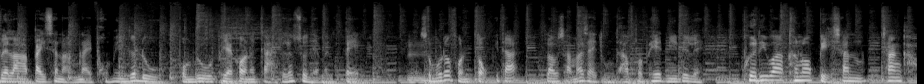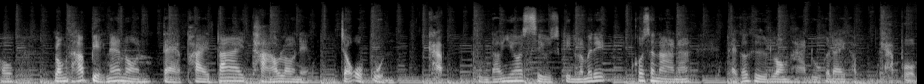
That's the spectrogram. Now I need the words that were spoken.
เวลาไปสนามไหนผมเองก็ดู ผมดูพยากรณ์อากาศแล้วส่วนใหญ่มันเป๊ะอืมสมมุติว่าฝนตกพี่ตะเราสามารถใส่ถุงเท้าประเภทนี้ได้เลย เพื่อที่ว่าข้างนอกเปียกช่างช่างเขารองเท้าเปียกแน่นอน แต่ภายใต้เท้าเราเนี่ยจะอบอุ่น ครับถุงเท้ายี่ห้อซิลสกินเราไม่ได้โฆษณานะ แต่ก็คือลองหาดูก็ได้ครับ ครับผม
